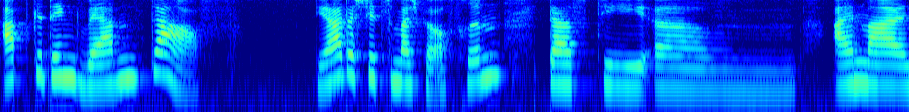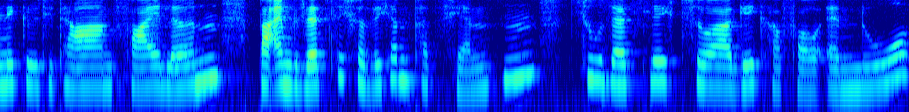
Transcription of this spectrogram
abgedingt werden darf. Ja, da steht zum Beispiel auch drin, dass die ähm, einmal Nickel-Titan-Pfeilen bei einem gesetzlich versicherten Patienten zusätzlich zur GKV-Endo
